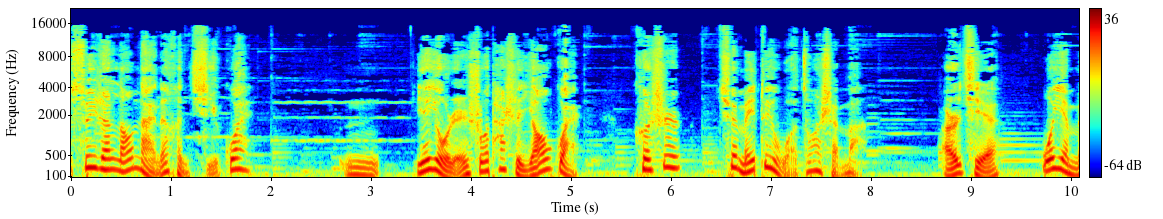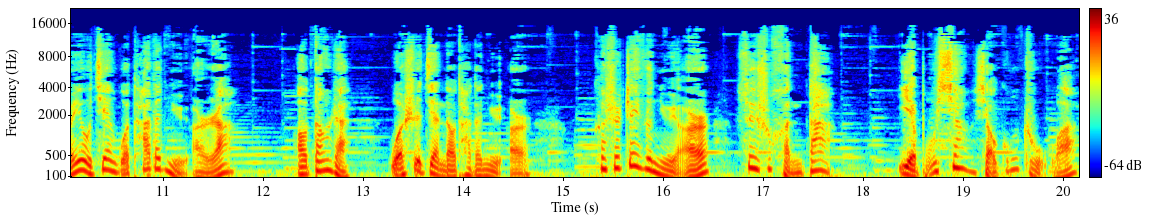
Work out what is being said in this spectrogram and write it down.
虽然老奶奶很奇怪，嗯，也有人说她是妖怪，可是却没对我做什么，而且我也没有见过她的女儿啊。哦，当然，我是见到她的女儿，可是这个女儿岁数很大，也不像小公主啊。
